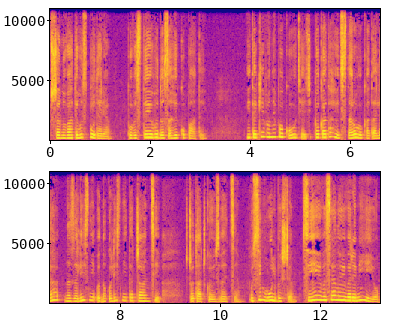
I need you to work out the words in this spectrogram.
вшанувати господаря, повести його до саги купати. І таки вони покотять, покатають старого каталя на залізній одноколісній тачанці, що тачкою зветься, усім гульбищем, всією веселою Веремією,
